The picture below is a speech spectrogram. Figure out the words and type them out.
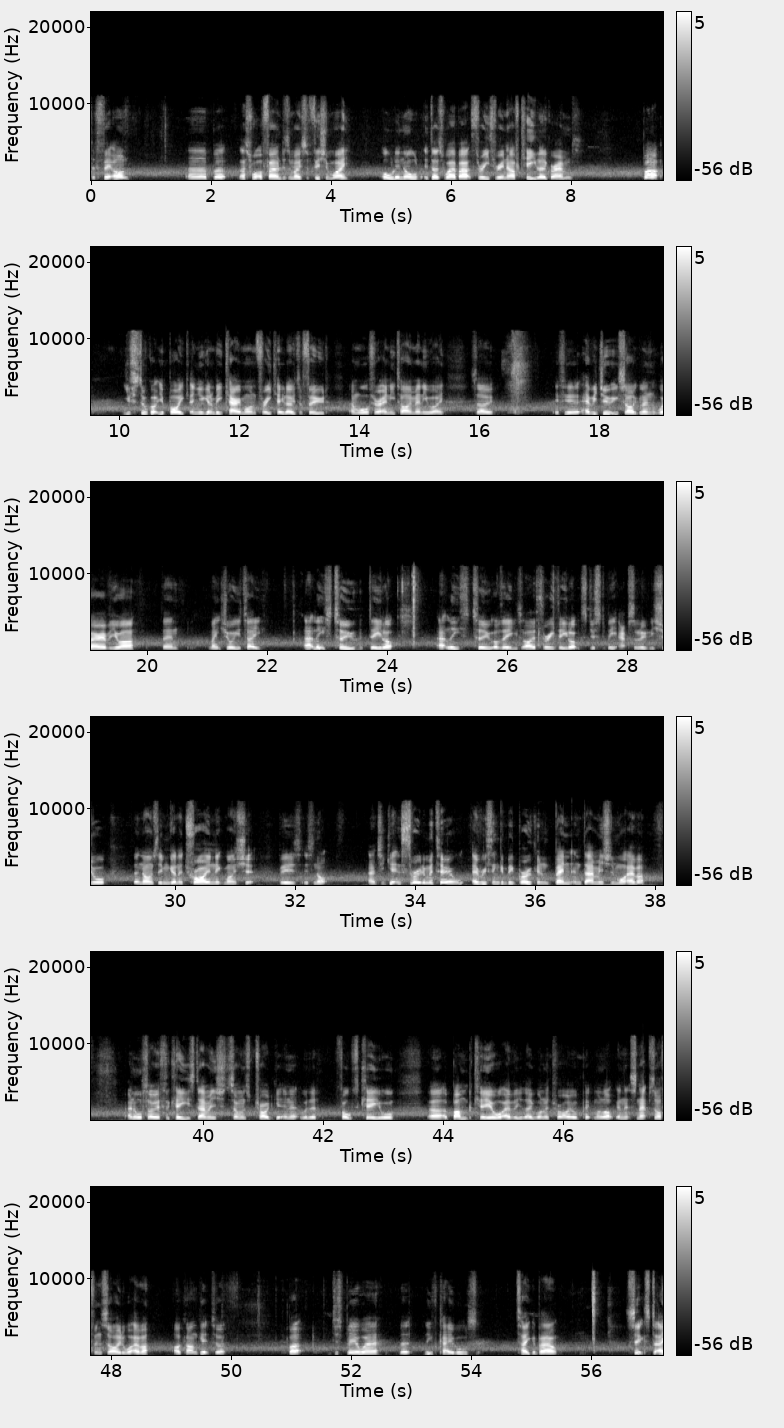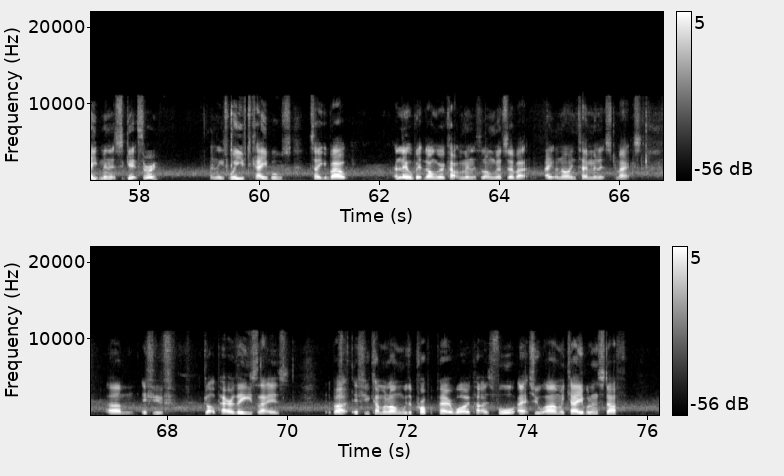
to fit on uh, but that's what I found is the most efficient way. All in all it does weigh about three three and a half kilograms but you've still got your bike and you're going to be carrying more than three kilos of food and water at any time anyway. So if you're heavy duty cycling wherever you are then make sure you take at least two D-locks at least two of these. I have three D-locks just to be absolutely sure that no one's even going to try and nick my shit because it's not actually getting through the material. Everything can be broken bent and damaged and whatever. And also if the key is damaged someone's tried getting it with a false key or uh, a bump key or whatever they want to try or pick my lock and it snaps off inside or whatever I can't get to it but just be aware that these cables take about six to eight minutes to get through and these weaved cables take about a little bit longer, a couple of minutes longer, so about eight or nine, ten minutes max. Um, if you've got a pair of these, that is. But if you come along with a proper pair of wire cutters for actual armour cable and stuff,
